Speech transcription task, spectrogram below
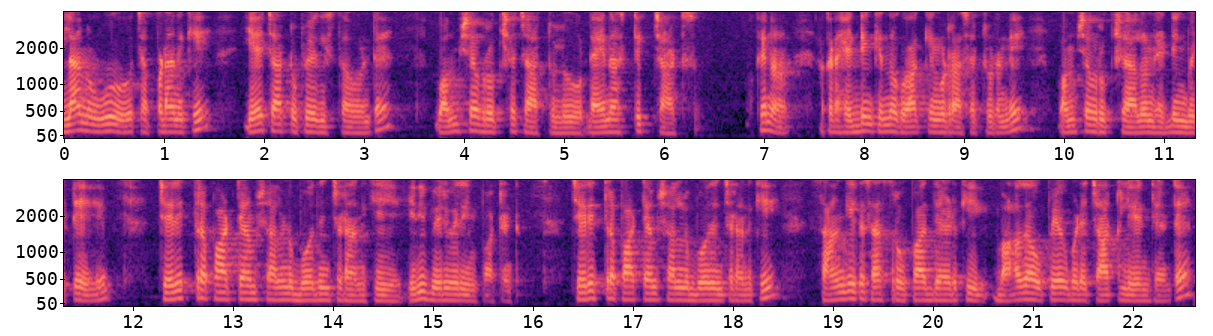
ఇలా నువ్వు చెప్పడానికి ఏ చార్ట్ ఉపయోగిస్తావు అంటే వంశవృక్ష చార్టులు డైనాస్టిక్ చార్ట్స్. ఓకేనా? అక్కడ హెడ్డింగ్ కింద ఒక వాక్యం కూడా రాశారు చూడండి. వంశవృక్షాలు అని హెడ్డింగ్ పెట్టి చరిత్ర పాఠ్యాంశాలను బోధించడానికి ఇది వెరీ వెరీ ఇంపార్టెంట్ చరిత్ర పాఠ్యాంశాలను బోధించడానికి సాంఘిక శాస్త్ర ఉపాధ్యాయుడికి బాగా ఉపయోగపడే చార్టులు ఏంటి అంటే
